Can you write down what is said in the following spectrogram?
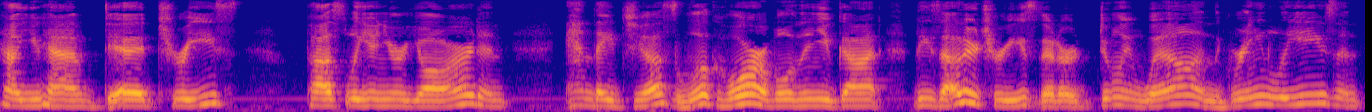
how you have dead trees, possibly in your yard, and and they just look horrible. And then you've got these other trees that are doing well and the green leaves and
